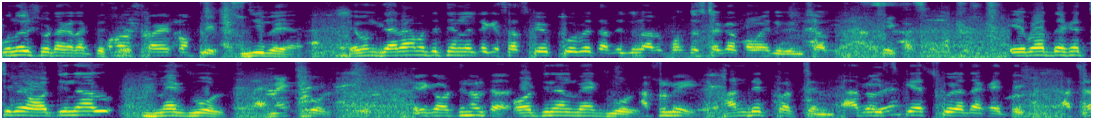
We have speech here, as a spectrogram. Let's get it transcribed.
পনেরোশো টাকা রাখতেছি। পনেরোশো টাকা কমপ্লিট জি ভাইয়া। এবং যারা আমাদের চ্যানেলটাকে সাবস্ক্রাইব করবে তাদের জন্য আরও পঞ্চাশ টাকা কমাই দিবে ইনশাল্লাহ ঠিক আছে। এবার দেখাচ্ছি ভাই original max bolt max gold এটা কি অরিজিনালটা অরিজিনাল ম্যাক্স বোর্ড আসলে? হান্ড্রেড পার্সেন্ট আমি স্কেচ করে দেখাইতে আচ্ছা।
